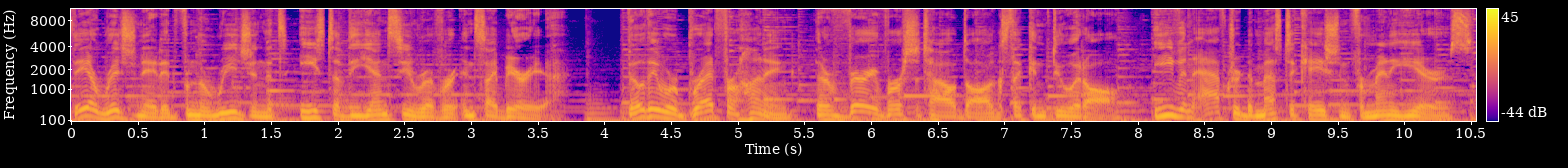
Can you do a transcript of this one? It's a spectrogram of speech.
They originated from the region that's east of the Yenisei River in Siberia. Though they were bred for hunting, they're very versatile dogs that can do it all. Even after domestication for many years,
